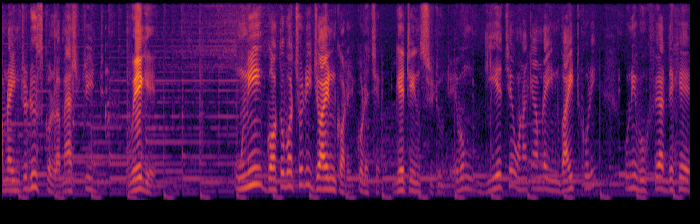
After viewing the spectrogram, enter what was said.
আমরা ইন্ট্রোডিউস করলাম অ্যাস্ট্রিড ওয়েগে উনি গত বছরই জয়েন করে, করেছেন গেট ইনস্টিটিউটে এবং গিয়েছে, ওনাকে আমরা ইনভাইট করি। উনি বুক ফেয়ার দেখে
